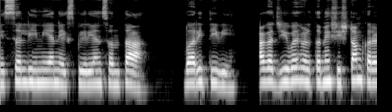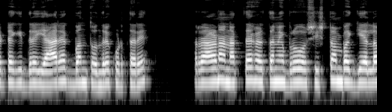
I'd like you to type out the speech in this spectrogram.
ಮಿಸ್ಸಲ್ಲಿನಿಯನ್ ಎಕ್ಸ್ಪೀರಿಯನ್ಸ್ ಅಂತ ಬರಿತೀವಿ. ಆಗ ಜೀವ ಹೇಳ್ತಾನೆ, ಸಿಸ್ಟಮ್ ಕರೆಕ್ಟಾಗಿದ್ದರೆ ಯಾರ್ಯಾಕೆ ಬಂದು ತೊಂದರೆ ಕೊಡ್ತಾರೆ? ರಾಣ ನಗ್ತಾ ಹೇಳ್ತಾನೆ, ಬ್ರೋ, ಸಿಸ್ಟಮ್ ಬಗ್ಗೆ ಎಲ್ಲ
